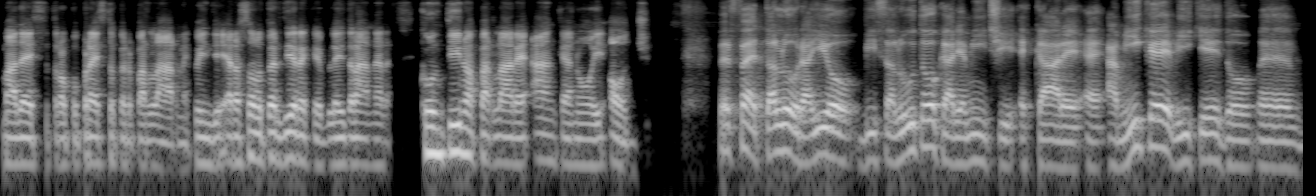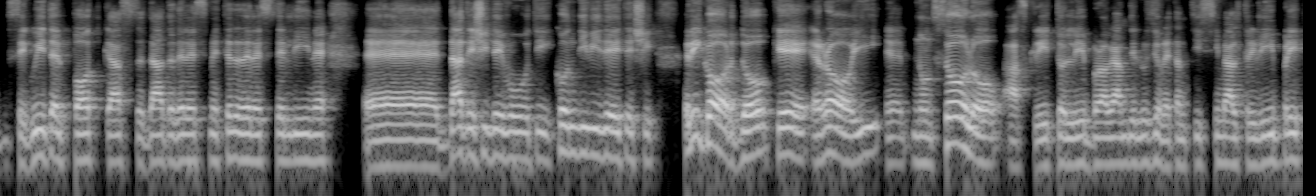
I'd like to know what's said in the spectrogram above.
ma adesso è troppo presto per parlarne. Quindi era solo per dire che Blade Runner continua a parlare anche a noi oggi. Perfetto, allora io vi saluto cari amici e care eh, amiche, vi chiedo eh, seguite il podcast, date delle, mettete delle stelline, eh, dateci dei voti, condivideteci. Ricordo che Roy eh, non solo ha scritto il libro La grande illusione, tantissimi altri libri,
